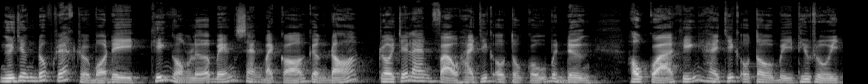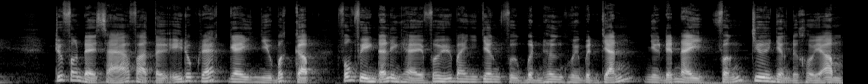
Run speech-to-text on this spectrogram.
người dân đốt rác rồi bỏ đi, khiến ngọn lửa bén sang bãi cỏ gần đó, rồi cháy lan vào hai chiếc ô tô cũ bên đường. Hậu quả khiến hai chiếc ô tô bị thiêu rụi. Trước vấn đề xả và tự ý đốt rác gây nhiều bất cập, phóng viên đã liên hệ với Ủy ban Nhân dân phường Bình Hưng, huyện Bình Chánh, nhưng đến nay vẫn chưa nhận được hồi âm.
